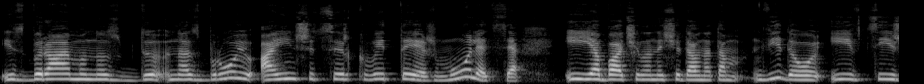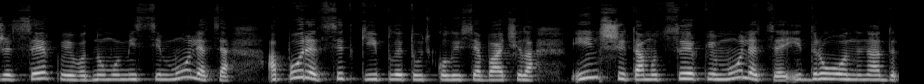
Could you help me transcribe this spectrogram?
і збираємо на зброю, а інші церкви теж моляться. І я бачила нещодавно там відео, і в цій же церкві в одному місці моляться, а поряд сітки плетуть, колись я бачила. Інші там у церкві моляться і дрони над,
